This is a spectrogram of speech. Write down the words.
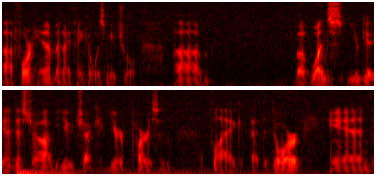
uh, for him, and I think it was mutual. Um, but once you get in this job, you check your partisan flag at the door, and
